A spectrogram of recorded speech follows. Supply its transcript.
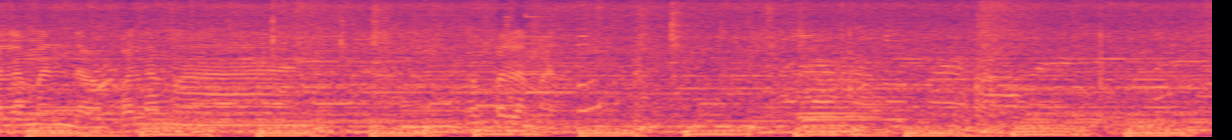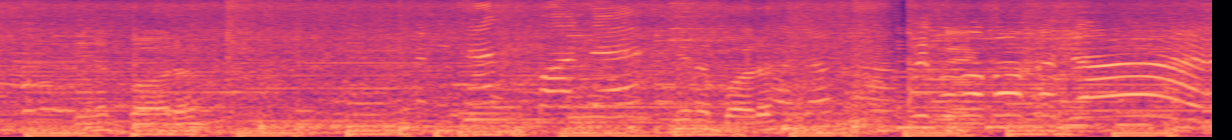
Palaman daw. Palaman. Anong palaman? Peanut butter. Peanut butter. Uy, bumaba ka dyan!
